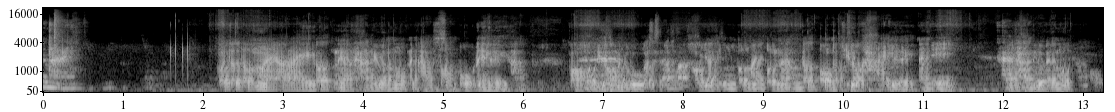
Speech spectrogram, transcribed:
ต้นไม้ก็จะต้นไม้อะไรก็แนวทางเดียวกันหมดนะครับ สอนปลูกได้เลยครับเพราะคนที่เข้ามาดูก็แสดงว่าเขาอยากจะมีต้นไม้ต้นนั้น ก็ตรงกับที่เราขายเลยนั่นเองค่ะแนวทางเดียวกันหมดครับผม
